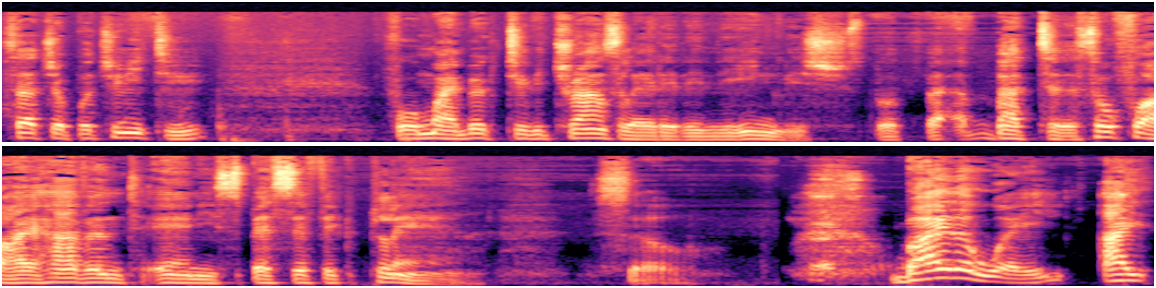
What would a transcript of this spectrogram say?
such opportunity for my book to be translated in English, but but, uh, so far I haven't any specific plan. So, by the way, I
